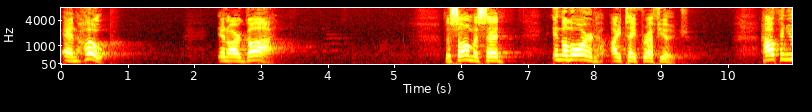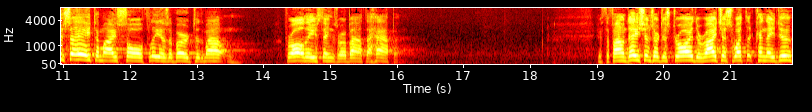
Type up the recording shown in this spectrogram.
and hope in our God the psalmist said, In the Lord I take refuge. How can you say to my soul, Flee as a bird to the mountain? For all these things are about to happen. If the foundations are destroyed, the righteous, what can they do?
